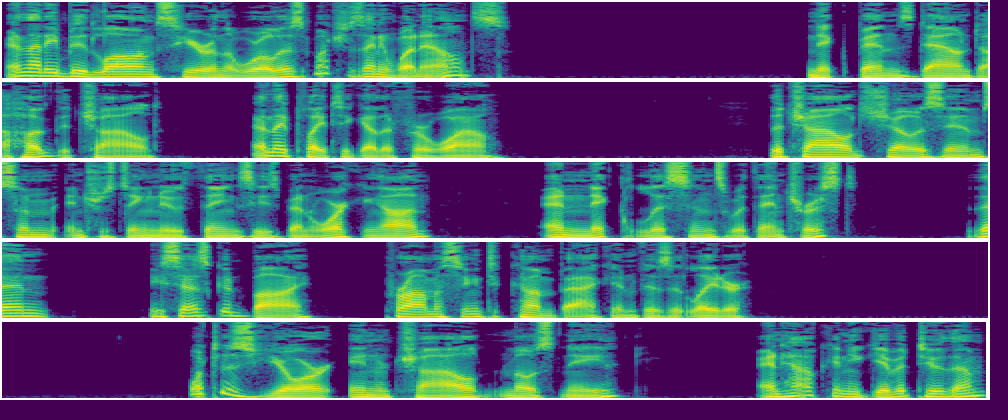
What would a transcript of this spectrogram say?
and that he belongs here in the world as much as anyone else. Nick bends down to hug the child, and they play together for a while. The child shows him some interesting new things he's been working on, and Nick listens with interest. Then he says goodbye, promising to come back and visit later. What does your inner child most need, and how can you give it to them?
